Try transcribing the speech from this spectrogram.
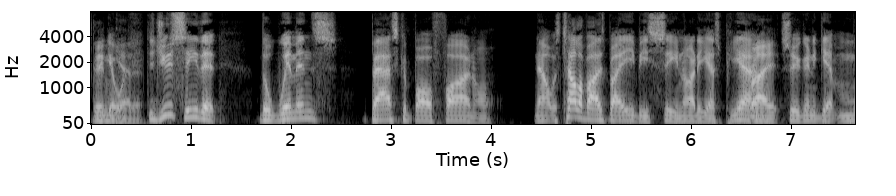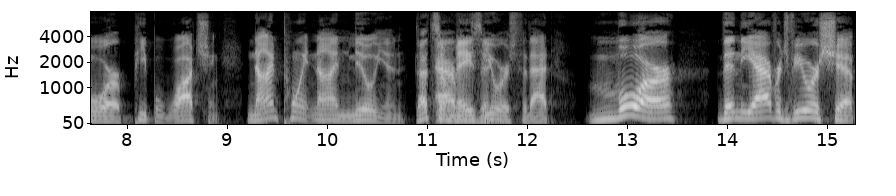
Didn't one. get it. Did you see that the women's basketball final? Now it was televised by ABC, not ESPN. Right. So you're going to get more people watching. 9.9 million. That's amazing. Viewers for that, more than the average viewership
